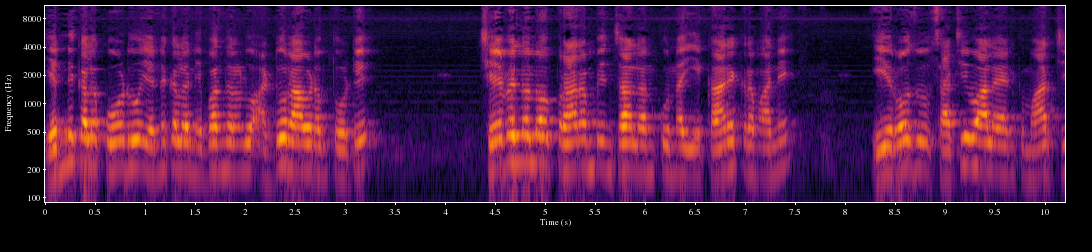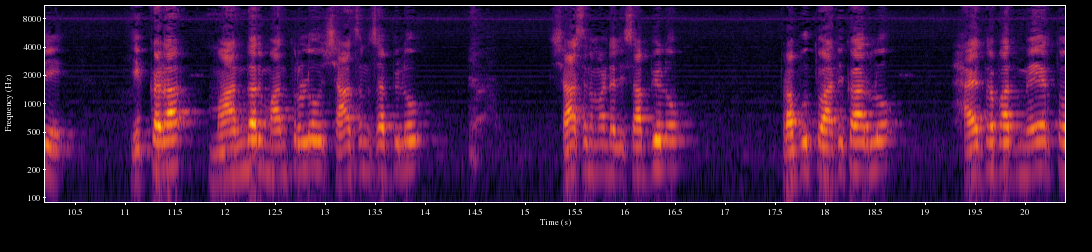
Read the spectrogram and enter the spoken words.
ఎన్నికల కోడ్ ఎన్నికల నిబంధనలు అడ్డు రావడంతో చేవెళ్ళలో ప్రారంభించాలనుకున్న ఈ కార్యక్రమాన్ని ఈరోజు సచివాలయానికి మార్చి ఇక్కడ మా అందరి మంత్రులు శాసనసభ్యులు శాసనమండలి సభ్యులు ప్రభుత్వ అధికారులు హైదరాబాద్ మేయర్తో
